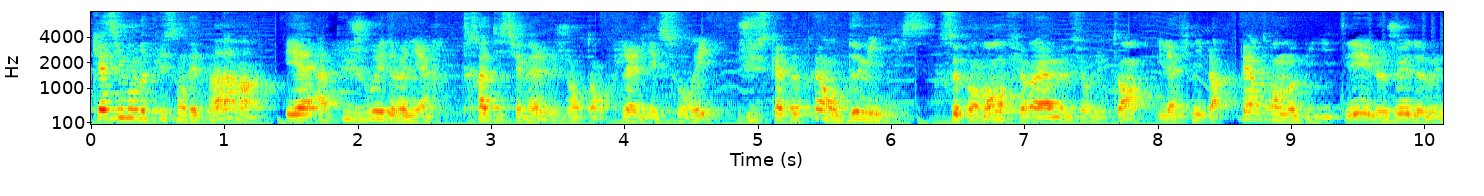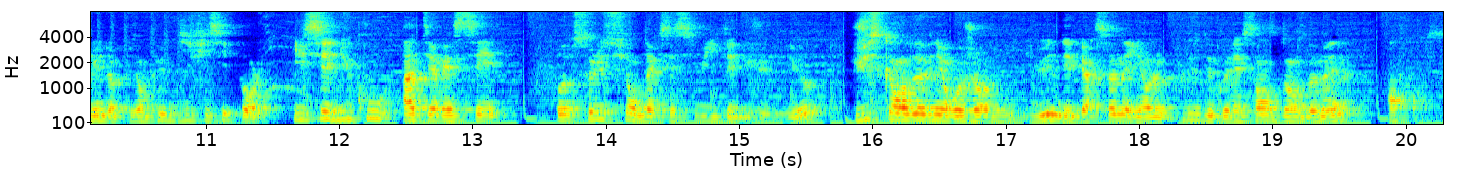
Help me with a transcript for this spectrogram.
quasiment depuis son départ et a pu jouer de manière traditionnelle, j'entends clavier-souris, jusqu'à peu près en 2010. Cependant, au fur et à mesure du temps, il a fini par perdre en mobilité et le jeu est devenu de plus en plus difficile pour lui. Il s'est du coup intéressé aux solutions d'accessibilité du jeu vidéo, jusqu'à en devenir aujourd'hui l'une des personnes ayant le plus de connaissances dans ce domaine en France.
